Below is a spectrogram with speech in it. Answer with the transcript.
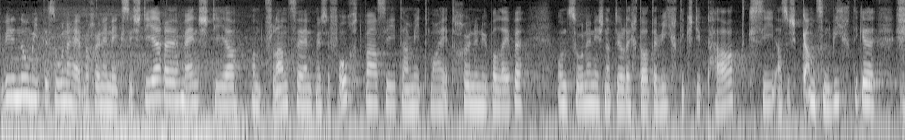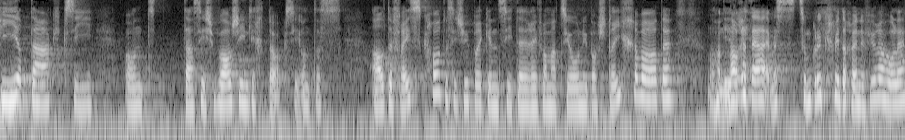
weil nur mit der Sonne hat man können existieren. Mensch, Tier und Pflanzen müssen fruchtbar sein, damit man hat können überleben. Und die Sonne ist natürlich da der wichtigste Part gewesen. Also es ganz ein wichtiger Viertag gewesen. und das ist wahrscheinlich da gewesen. und das alte Fresko. Das ist übrigens in der Reformation überstrichen worden. Und nachher hat man es zum Glück wieder können holen.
